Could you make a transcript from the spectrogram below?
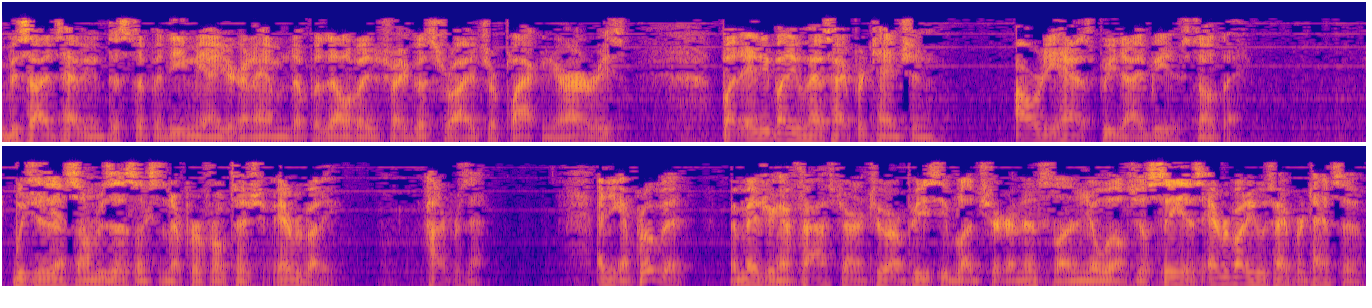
Besides having dyslipidemia, you're going to end up with elevated triglycerides or plaque in your arteries. But anybody who has hypertension already has prediabetes, don't they? Which is insulin resistance in their peripheral tissue. Everybody, hundred percent. And you can prove it by measuring a fasting and two-hour PC blood sugar and insulin, and you'll, what you'll see is everybody who's hypertensive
